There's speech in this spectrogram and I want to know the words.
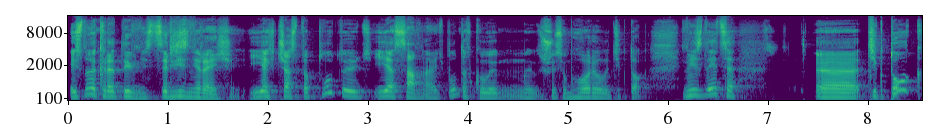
існує креативність. Це різні речі. І їх часто плутають, і я сам навіть плутав, коли ми щось обговорювали TikTok. Мені здається, е, TikTok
